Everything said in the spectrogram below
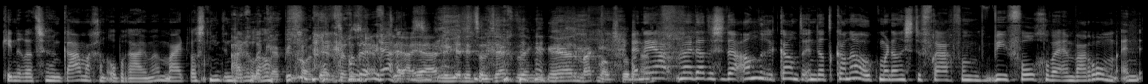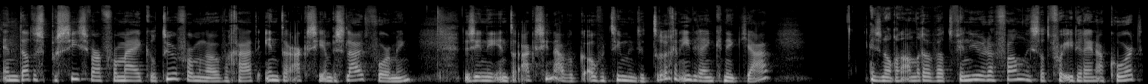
kinderen dat ze hun kamer gaan opruimen, maar het was niet een Eigenlijk heb je het gewoon tegen ze gezegd. Ja, ja, nu jij dit zo zegt, denk ik, ja, dat maakt me ook schuldig en, ja, maar dat is de andere kant. En dat kan ook. Maar dan is de vraag van wie volgen we en waarom. En, en dat is precies waar voor mij cultuurvorming over gaat. Interactie en besluitvorming. Dus in die interactie, nou, we over tien minuten terug en iedereen knikt ja. Is nog een andere, wat vinden jullie daarvan? Is dat voor iedereen akkoord?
